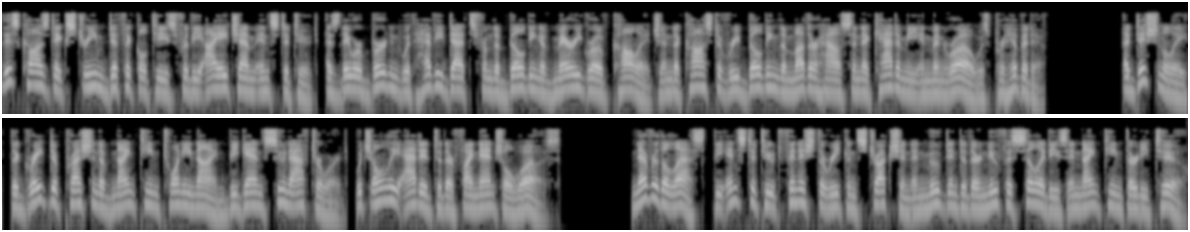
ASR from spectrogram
This caused extreme difficulties for the IHM Institute, as they were burdened with heavy debts from the building of Marygrove College and the cost of rebuilding the Mother House and Academy in Monroe was prohibitive. Additionally, the Great Depression of 1929 began soon afterward, which only added to their financial woes. Nevertheless, the institute finished the reconstruction and moved into their new facilities in 1932.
